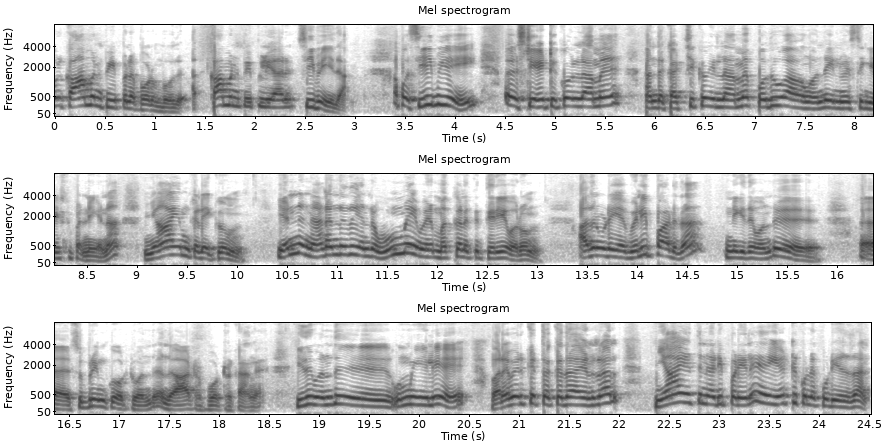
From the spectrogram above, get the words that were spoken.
ஒரு காமன் பீப்புளை போடும்போது. காமன் பீப்புள் யார்? சிபிஐ தான். அப்போ சிபிஐ ஸ்டேட்டுக்கும் இல்லாமல் அந்த கட்சிக்கும் இல்லாமல் பொதுவாக அவங்க வந்து இன்வெஸ்டிகேஷன் பண்ணிங்கன்னா நியாயம் கிடைக்கும். என்ன நடந்தது என்ற உண்மை மக்களுக்கு தெரிய வரும். அதனுடைய வெளிப்பாடு தான் இன்னைக்கு இதை வந்து சுப்ரீம் கோர்ட் வந்து அந்த ஆர்டர் போட்டிருக்காங்க. இது வந்து உண்மையிலேயே வரவேற்கத்தக்கதா என்றால் நியாயத்தின் அடிப்படையிலே ஏற்றுக்கொள்ளக்கூடியது தான்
